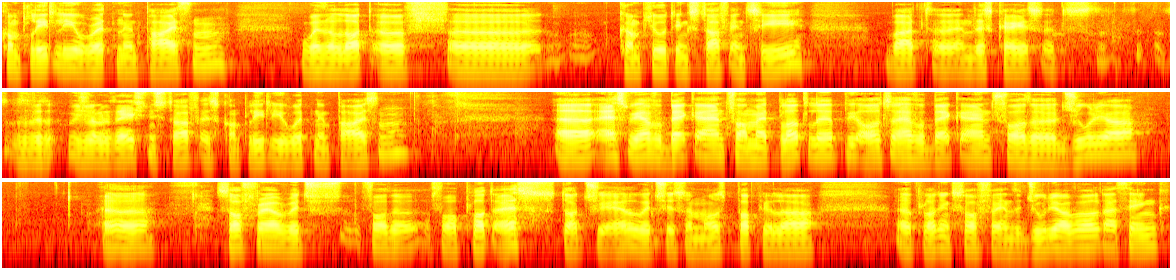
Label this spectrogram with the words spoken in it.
completely written in Python, with a lot of uh, computing stuff in C, but uh, in this case, it's the visualization stuff is completely written in Python. Uh, as we have a backend for Matplotlib, we also have a backend for the Julia uh, software, which for the for Plots.jl, which is the most popular uh, plotting software in the Julia world, I think.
